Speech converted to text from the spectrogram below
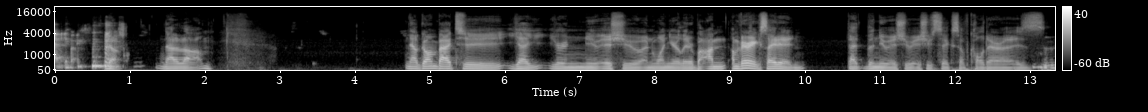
anything. no, not at all now going back to yeah your new issue and one year later but i'm i'm very excited that the new issue issue six of caldera is mm-hmm.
